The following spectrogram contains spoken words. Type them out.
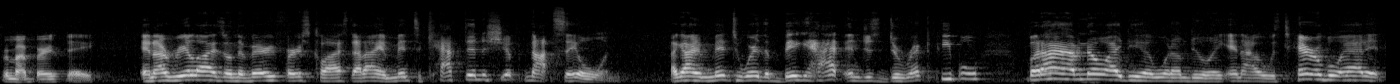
for my birthday. And I realized on the very first class that I am meant to captain a ship, not sail one. Like I am meant to wear the big hat and just direct people, but I have no idea what I'm doing, and I was terrible at it,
